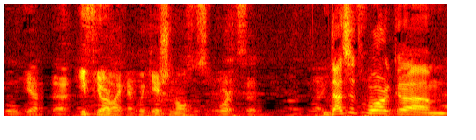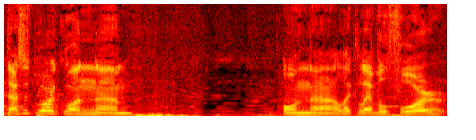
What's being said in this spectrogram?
will get the if your like application also supports it. Like, Does it work? Um, does it work on um, on uh, like level four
